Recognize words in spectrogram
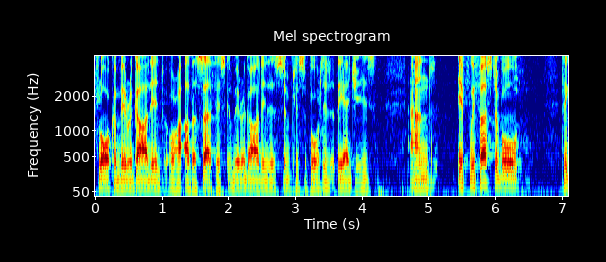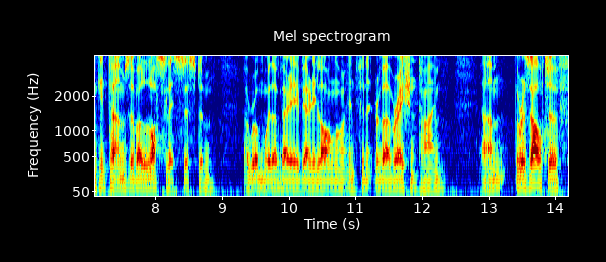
floor can be regarded or other surface can be regarded as simply supported at the edges. And if we first of all think in terms of a lossless system, a room with a very, very long or infinite reverberation time, um, the result of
